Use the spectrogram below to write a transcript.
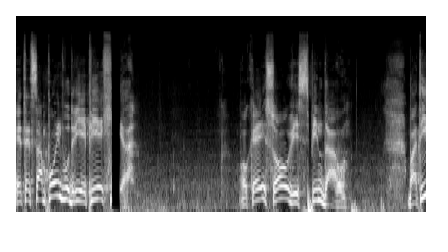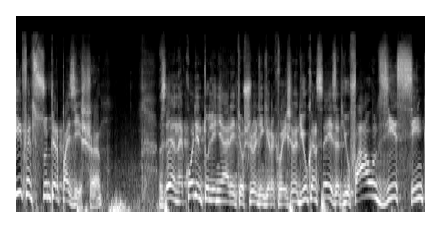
and at some point would reappear here. Okay, so we spin down. But if it's superposition, then according to linearity of Schrödinger equation, you can say that you found this thing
